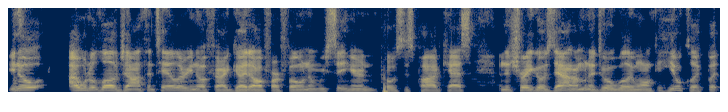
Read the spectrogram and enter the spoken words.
you know, I would have loved Jonathan Taylor. You know, if I get off our phone and we sit here and post this podcast and the tray goes down, I'm going to do a Willy Wonka heel click. But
